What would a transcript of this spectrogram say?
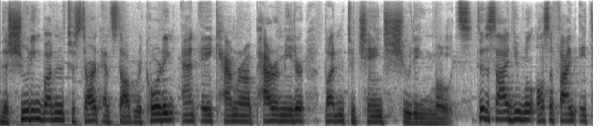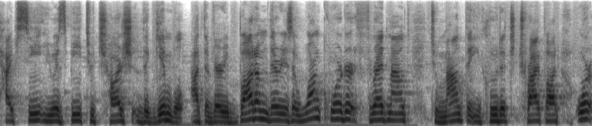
the shooting button to start and stop recording, and a camera parameter button to change shooting modes. To the side, you will also find a Type-C USB to charge the gimbal. At the very bottom, there is a 1 quarter thread mount to mount the included tripod or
